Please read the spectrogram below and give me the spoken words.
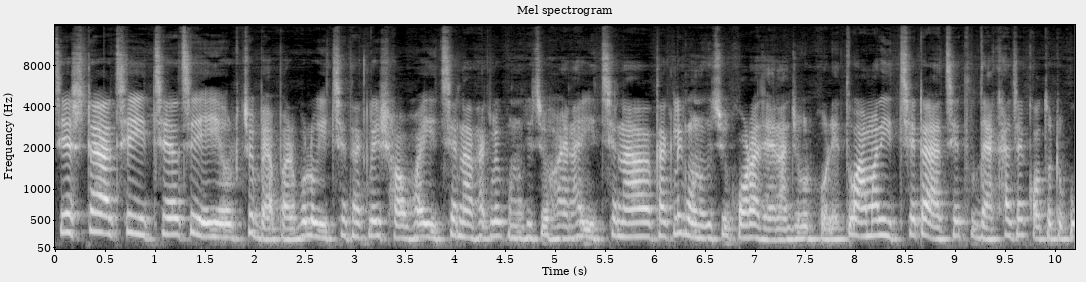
চেষ্টা আছে, ইচ্ছে আছে, এই হচ্ছে ব্যাপার। বলো, ইচ্ছে থাকলে সব হয়, ইচ্ছে না থাকলে কোনো কিছু হয় না। ইচ্ছে না থাকলে কোনো কিছু করা যায় না জোর করে। তো আমার ইচ্ছেটা আছে, তো দেখা যাক কতটুকু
